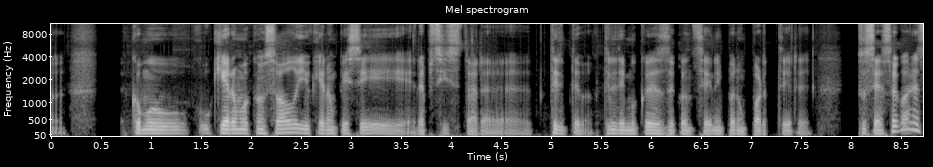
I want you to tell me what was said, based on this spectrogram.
eh, como o, que era uma consola e o que era um PC era preciso estar a 30, 30 mil coisas a acontecerem para um porte ter eh, sucesso. Agora as,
